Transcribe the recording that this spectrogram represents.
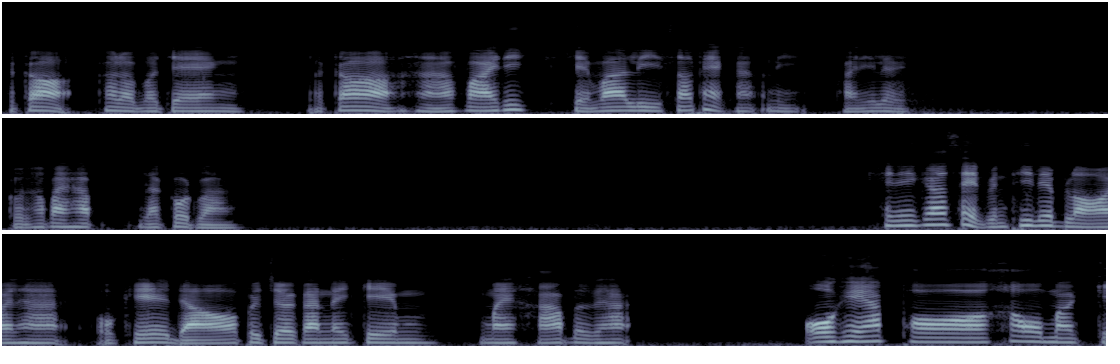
แล้วก็เข้าดอกมาแจง แล้วก็หาไฟล์ที่เขียนว่า resource pack ฮะนี่ไฟล์นี้เลย กดเข้าไปครับแล้วกดวางแค่นี้ก็เสร็จเป็นที่เรียบร้อยนะฮะโอเคเดี๋ยวไปเจอกันในเกม Minecraft เลยนะฮะโอเคครับพอเข้ามาเก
